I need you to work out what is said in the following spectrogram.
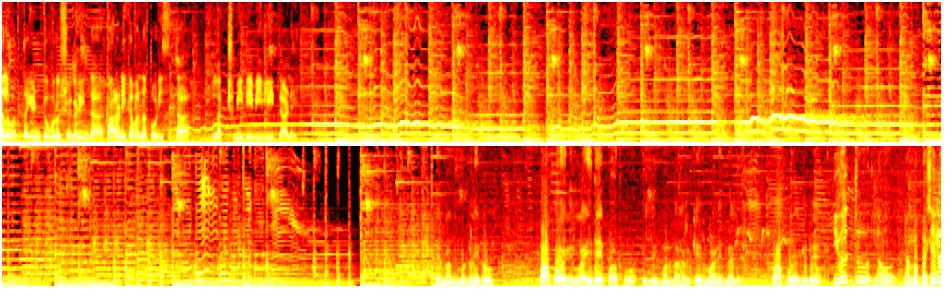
ನಲವತ್ತ ಎಂಟು ವರುಷಗಳಿಂದ ಕಾರಣಿಕವನ್ನ ತೋರಿಸ್ತಾ ಲಕ್ಷ್ಮೀ ದೇವಿ ಇಲ್ಲಿ ಇದ್ದಾಳೆ. ನನ್ನ ಮಗಳಿಗೂ ಪಾಪ ಆಗಿರಲ್ಲ ಇದೇ ಪಾಪು. ಇಲ್ಲಿಗೆ ಬಂದು ಹರಕೆ ಇದು ಮಾಡಿದ್ಮೇಲೆ ಪಾಪು ಆಗಿದೆ ಇವತ್ತು ನಾವು ನಮ್ಮ ಭಜನಾ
